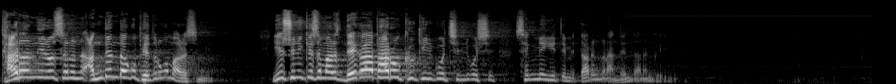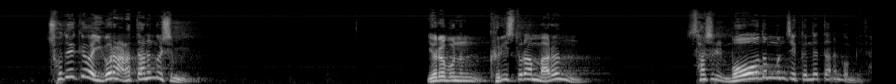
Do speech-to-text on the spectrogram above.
다른 일로서는 안 된다고 베드로가 말했습니다. 예수님께서 말해서 내가 바로 그 길고 진리고 생명이기 때문에 다른 건 안 된다는 거예요. 초대교회가 이걸 알았다는 것입니다. 여러분은 그리스도란 말은 사실 모든 문제 끝냈다는 겁니다.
